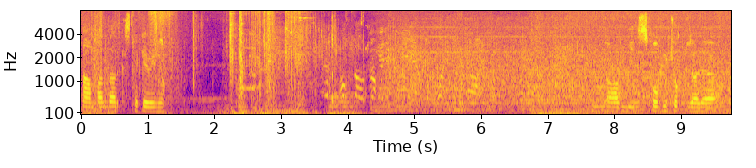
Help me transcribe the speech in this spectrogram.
Tamam ben de arkasındaki eve iniyorum. Abi yeni scope'un çok güzel ya.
